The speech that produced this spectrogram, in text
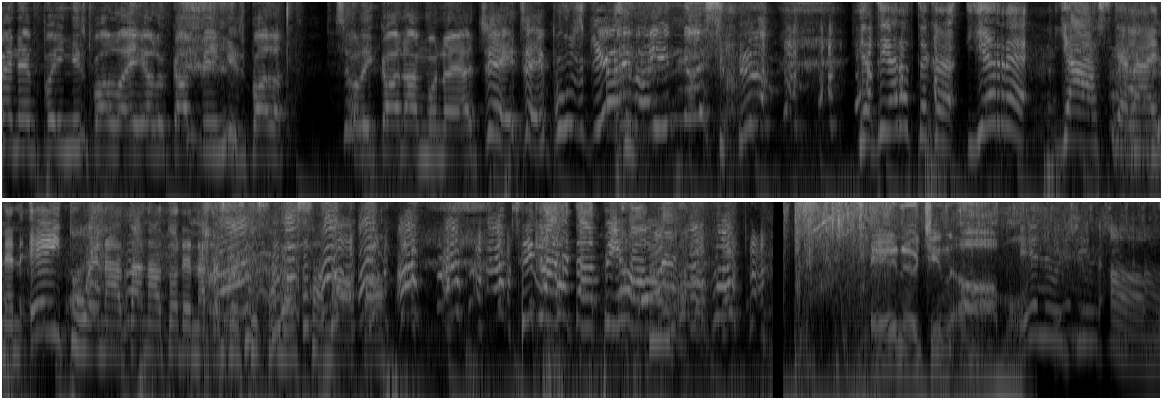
Viimeinen pingispallo ei ollutkaan pingispallo. Se oli kananmuna ja JJ puski aivan innoissaan. Ja tiedättekö, Jere Jääskeläinen ei tule enää tänään todennäköisesti sanoa sanaakaan. Sitten lähdetään pihalle. Energin aamu. Energin aamu.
